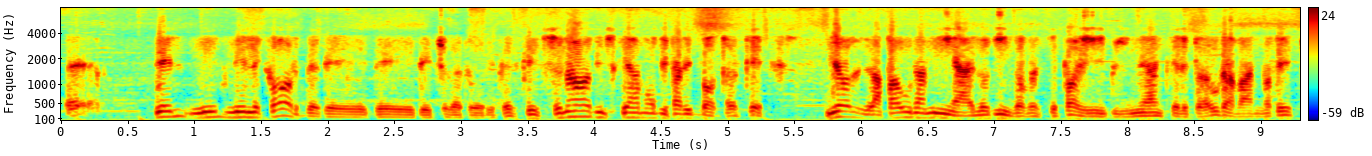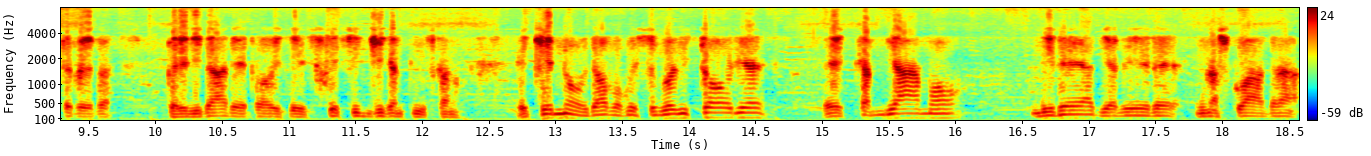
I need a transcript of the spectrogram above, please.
eh, ne- nelle corde dei, dei- dei giocatori, perché se no rischiamo di fare il botto, perché io la paura mia, e lo dico perché poi bisogna anche le paure vanno dette per, per evitare poi che, che si ingigantiscano, è che noi dopo queste due vittorie eh, cambiamo l'idea di avere una squadra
